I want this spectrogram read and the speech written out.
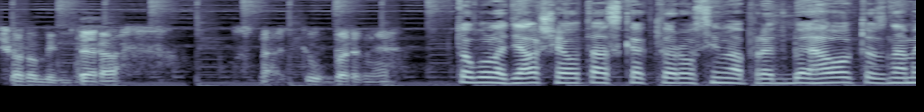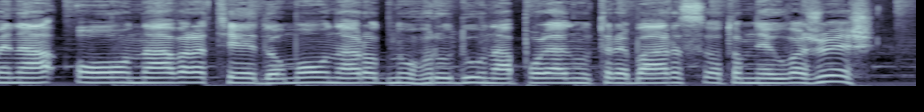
čo robím teraz, snáď tu v Brne. To bola ďalšia otázka, ktorou si ma predbehol. To znamená o návrate domov na rodnú hrudu na Polianu Trebárs, o tom neuvažuješ?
